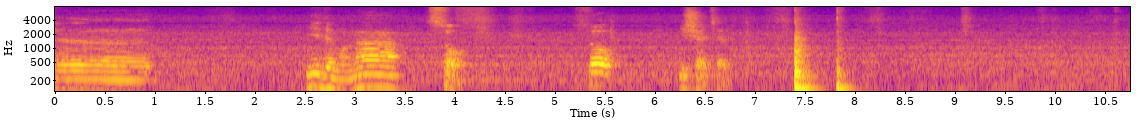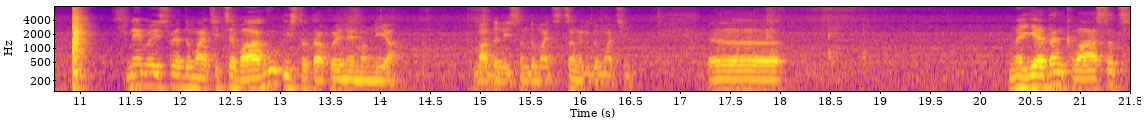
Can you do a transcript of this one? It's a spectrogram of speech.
E, idemo na so. So i šećer. Nemaju sve domaćice vagu, isto tako je nemam ni ja. Mada nisam domaćica, nego domaćin. E, na jedan kvasac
